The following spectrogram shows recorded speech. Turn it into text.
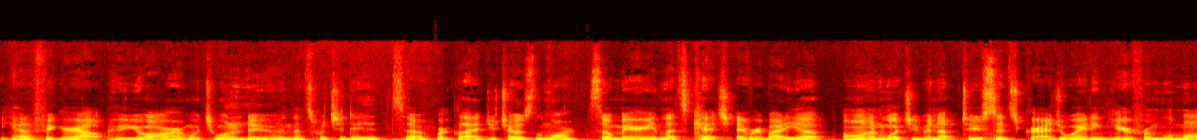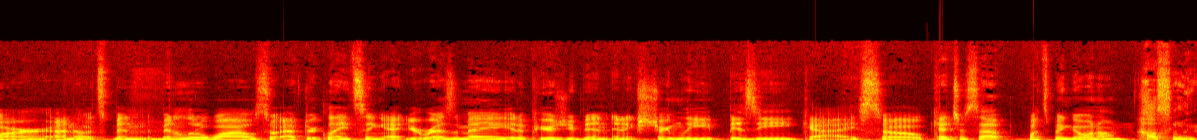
you gotta figure out who you are and what you want to mm-hmm. do, and that's what you did. So we're glad you chose Lamar. So Marion, let's catch everybody up on what you've been up to since graduating here from Lamar. I know it's been been a little while. So after glancing at your resume, it appears you've been an extremely busy guy. So catch us up. What's been going on? Hustling,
